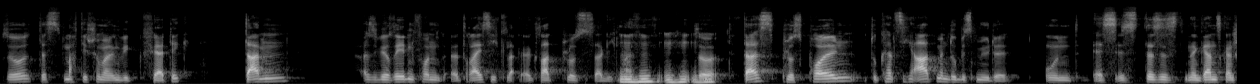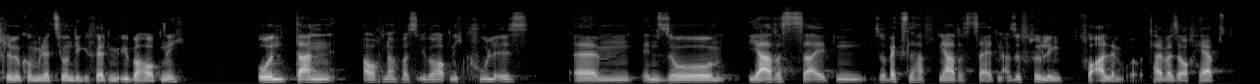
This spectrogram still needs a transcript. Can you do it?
so, das macht dich schon mal irgendwie fertig. Dann, also wir reden von äh, 30 Gla- äh, Grad plus, sage ich mal. Mhm. Mhm. So, das plus Pollen, du kannst nicht atmen, du bist müde. Und es ist, das ist eine ganz, ganz schlimme Kombination, die gefällt mir überhaupt nicht. Und dann auch noch, was überhaupt nicht cool ist, ähm, in so Jahreszeiten, so wechselhaften Jahreszeiten, also Frühling vor allem, teilweise auch Herbst.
